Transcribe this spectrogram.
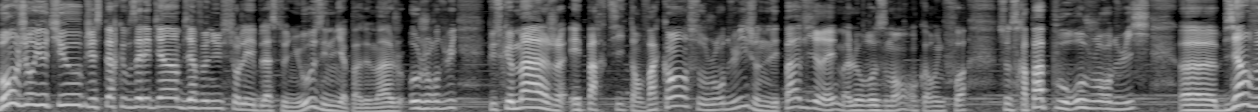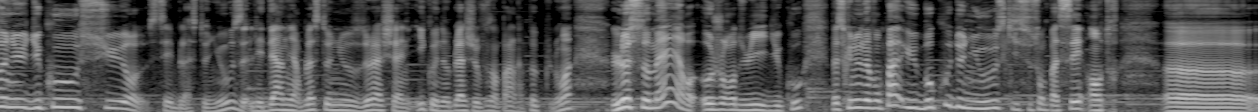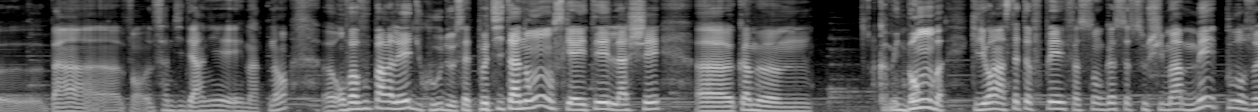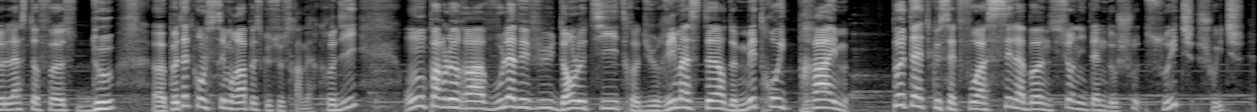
Bonjour YouTube, j'espère que vous allez bien, bienvenue sur les Blast News, il n'y a pas de Mage aujourd'hui, puisque Mage est parti en vacances aujourd'hui, je ne l'ai pas viré malheureusement, encore une fois, ce ne sera pas pour aujourd'hui. Euh, bienvenue du coup sur ces Blast News, les dernières Blast News de la chaîne Iconoblast, je vous en parle un peu plus loin. Le sommaire aujourd'hui du coup, parce que nous n'avons pas eu beaucoup de news qui se sont passées entre euh, ben, samedi dernier et maintenant. Euh, on va vous parler du coup de cette petite annonce qui a été lâchée euh, comme une bombe, qu'il y aura un state of play façon Ghost of Tsushima, mais pour The Last of Us 2. Peut-être qu'on le streamera parce que ce sera mercredi. On parlera, vous l'avez vu dans le titre, du remaster de Metroid Prime. Peut-être que cette fois c'est la bonne sur Nintendo. Switch.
